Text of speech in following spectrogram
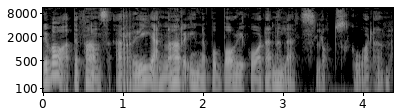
det var att det fanns renar inne på borggården eller slottsgården.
